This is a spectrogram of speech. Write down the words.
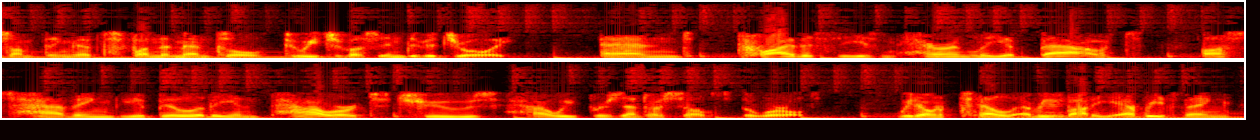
something that's fundamental to each of us individually. And privacy is inherently about us having the ability and power to choose how we present ourselves to the world. We don't tell everybody everything,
